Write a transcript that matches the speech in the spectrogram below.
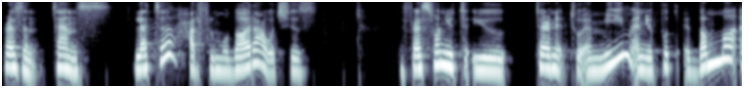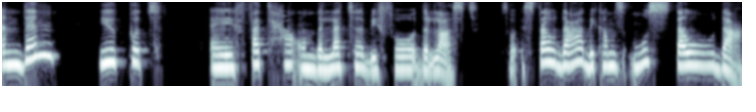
present tense letter, حرف المضارع, which is the first one, you, you turn it to a meme and you put a dhamma and then you put a fatha on the letter before the last. So استودع becomes مستودع,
